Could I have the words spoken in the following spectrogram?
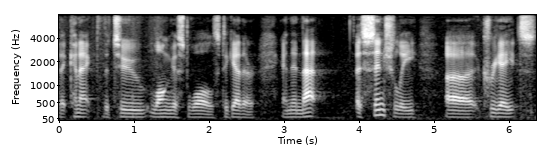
that connect the two longest walls together. And then that essentially uh, creates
